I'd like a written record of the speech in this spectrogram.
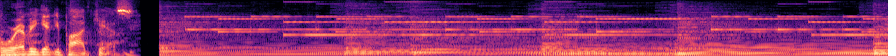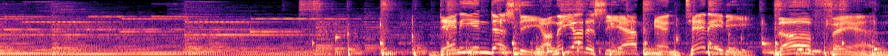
or wherever you get your podcasts. Danny and Dusty on the Odyssey app and 1080 The Fan.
